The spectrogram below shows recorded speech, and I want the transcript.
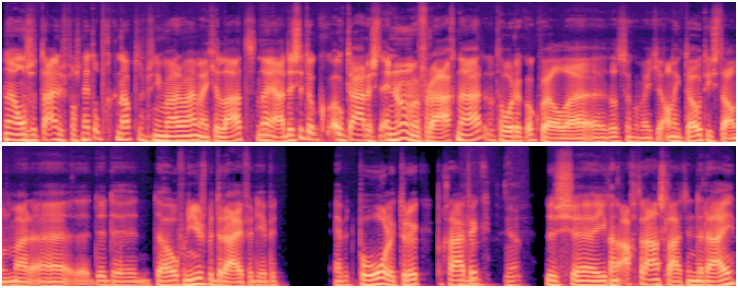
nou, onze tuin is pas net opgeknapt. Dus misschien waren wij een beetje laat. Nou ja, er zit ook, ook daar is een enorme vraag naar. Dat hoor ik ook wel. dat is ook een beetje anekdotisch dan. Maar de, de, de hoveniersbedrijven die hebben, hebben het behoorlijk druk, begrijp mhm. ik. Ja. Dus je kan achteraan sluiten in de rij.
